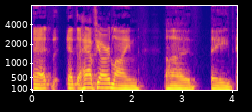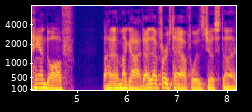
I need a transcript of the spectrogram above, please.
at at the half yard line, uh, a handoff. Uh, my God, uh, that first half was just, uh,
